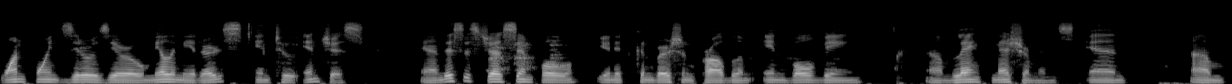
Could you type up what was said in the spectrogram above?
1.00 millimeters into inches. And this is just simple unit conversion problem involving um, length measurements. And um,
